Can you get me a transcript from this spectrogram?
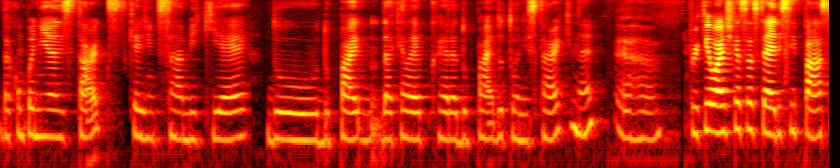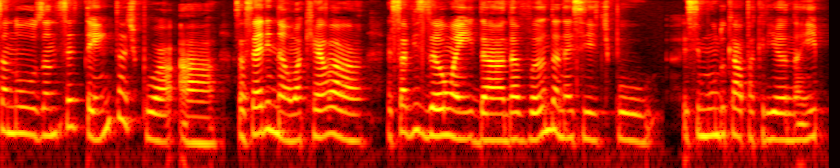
da companhia Starks, que a gente sabe que é do, do pai, daquela época era do pai do Tony Stark, né? Aham. Porque eu acho que essa série se passa nos anos 70, tipo, a, a- essa série não, aquela, essa visão aí da, da Wanda, né, esse, tipo, esse mundo que ela tá criando aí,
